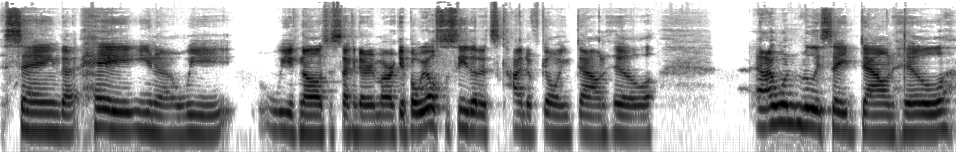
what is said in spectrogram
saying that, hey, you know, we we acknowledge the secondary market, but we also see that it's kind of going downhill. And I wouldn't really say downhill,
